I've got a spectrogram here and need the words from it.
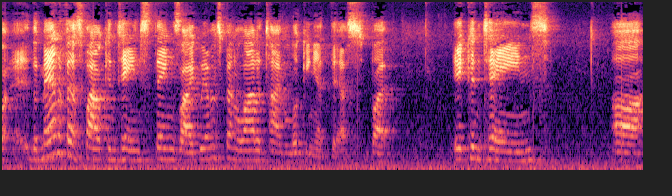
f- the manifest file contains things like we haven't spent a lot of time looking at this, but it contains uh,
